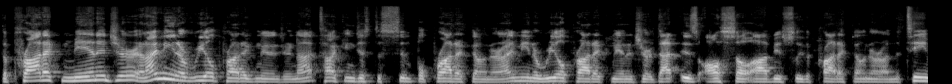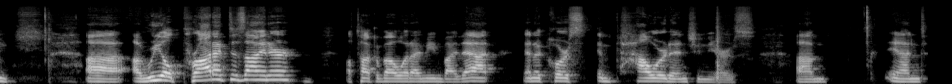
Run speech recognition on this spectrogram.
the product manager, and I mean a real product manager, not talking just a simple product owner. I mean a real product manager. That is also obviously the product owner on the team. Uh, a real product designer. I'll talk about what I mean by that. And of course, empowered engineers. Um, and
